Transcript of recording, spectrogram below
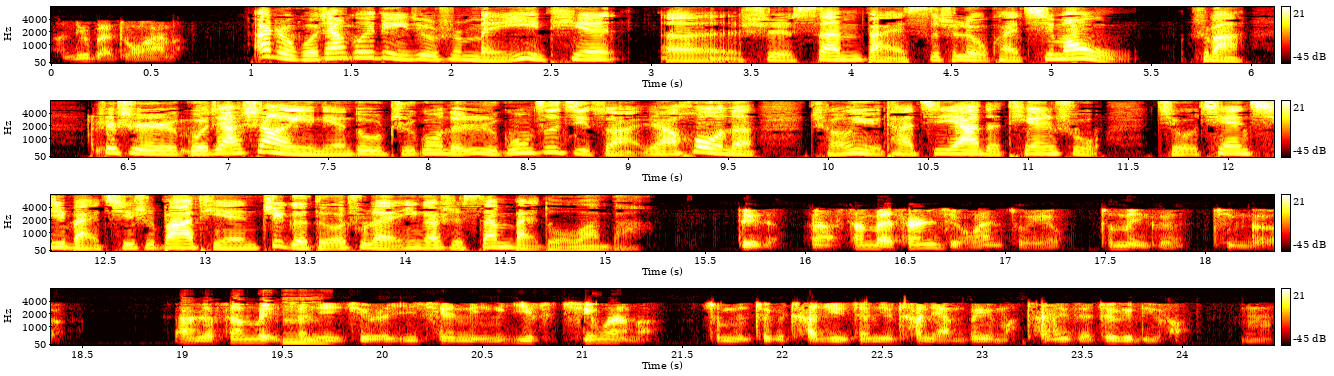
啊，六百多万了。按照国家规定，就是每一天，呃，是三百四十六块七毛五，是吧？这是国家上一年度职工的日工资计算，然后呢，乘以他积压的天数九千七百七十八天，这个得出来应该是三百多万吧？对的，啊，三百三十九万左右这么一个金额，按照三倍，将近就是一千零一十七万了。这么这个差距将近差两倍嘛，差距在这个地方。嗯，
